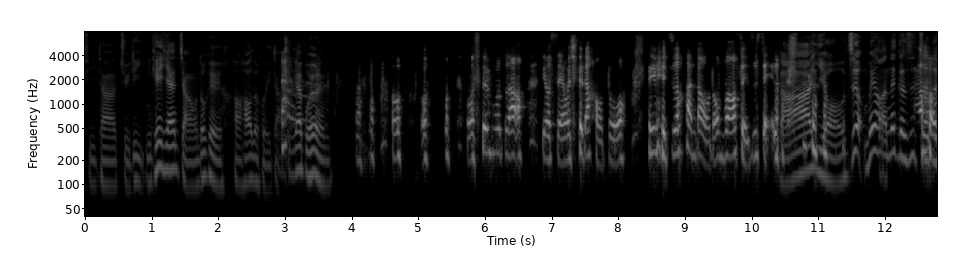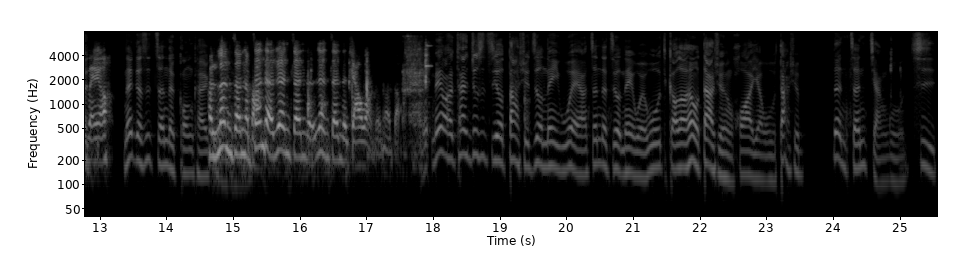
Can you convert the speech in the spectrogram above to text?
其他举例你可以现在讲，我都可以好好的回答，应该不会有人 我我我我是不知道有谁，我觉得好多，你每次换到我都不知道谁是谁了。哪有只有没有啊那个是 真的哦没有，那个是真的公开很认真的吧真的认真的认真的交往的那种。没没有啊，他就是只有大学只有那一位啊，真的只有那一位。我搞得好像我大学很花一样，我大学认真讲，我是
